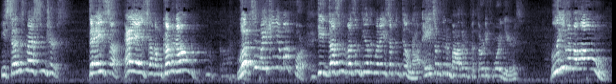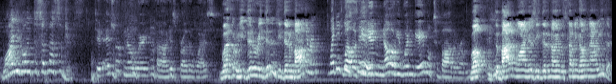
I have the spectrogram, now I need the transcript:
He sends messengers to Esav. Hey Esav, I'm coming home. Oh, What's he waking him up for? He doesn't wasn't dealing with Esav until now. Esav didn't bother him for 34 years. Leave him alone. Why are you going to send messengers? Did Esau know where uh, his brother was? Whether he did or he didn't, he didn't bother him. What did Well, he if he didn't know, he wouldn't be able to bother him. Well, the bottom line is he didn't know he was coming home now either.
